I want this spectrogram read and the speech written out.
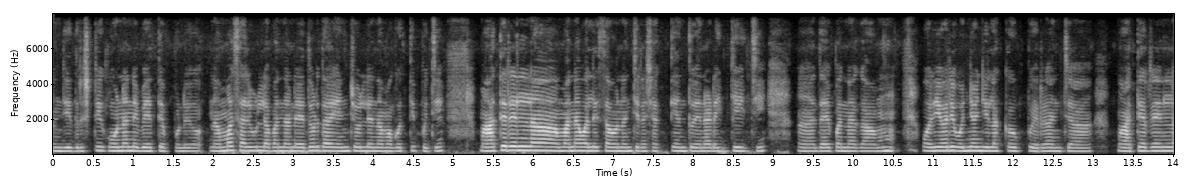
ಒಂಜಿ ದೃಷ್ಟಿಕೋನನೆ ಬೇತೆಪ್ಪುಂಡು. ನಮ್ಮ ಸರಿ ಉಲ್ಲ ಪಂದಾಂಡ ಎದುರ್ದ ಎಂಚ ಉಲ್ಲೆ ನಮ ಗೊತ್ತಿಪ್ಪುಜಿ ಮಾತೆರೆಲ್ನ ಮನ ಒಲಿಸವನಂಚಿನ ಶಕ್ತಿ ಅಂತೂ ಎನ್ನಡ ಇಜ್ಜೆ ಇಜ್ಜಿ. ದಾಯೆ ಪನ್ನಗ ಒರಿ ಒರಿ ಒಂಜಿ ಒಂಜಿ ಲಕ್ಕ ಉಪ್ಪುವೆರ್ ಅಂಚ ಮಾತೆರೆನ್ಲ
